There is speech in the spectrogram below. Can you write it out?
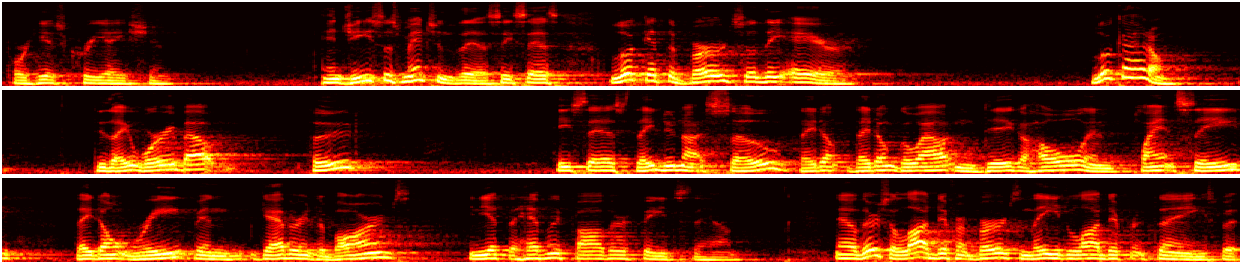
for His creation. And Jesus mentioned this. He says, Look at the birds of the air. Look at them. Do they worry about food? He says they do not sow. They don't, they don't go out and dig a hole and plant seed. They don't reap and gather into barns. And yet the Heavenly Father feeds them. Now, there's a lot of different birds and they eat a lot of different things, but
